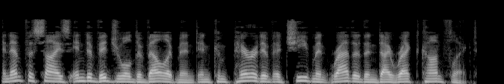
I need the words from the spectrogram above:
and emphasize individual development and comparative achievement rather than direct conflict.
